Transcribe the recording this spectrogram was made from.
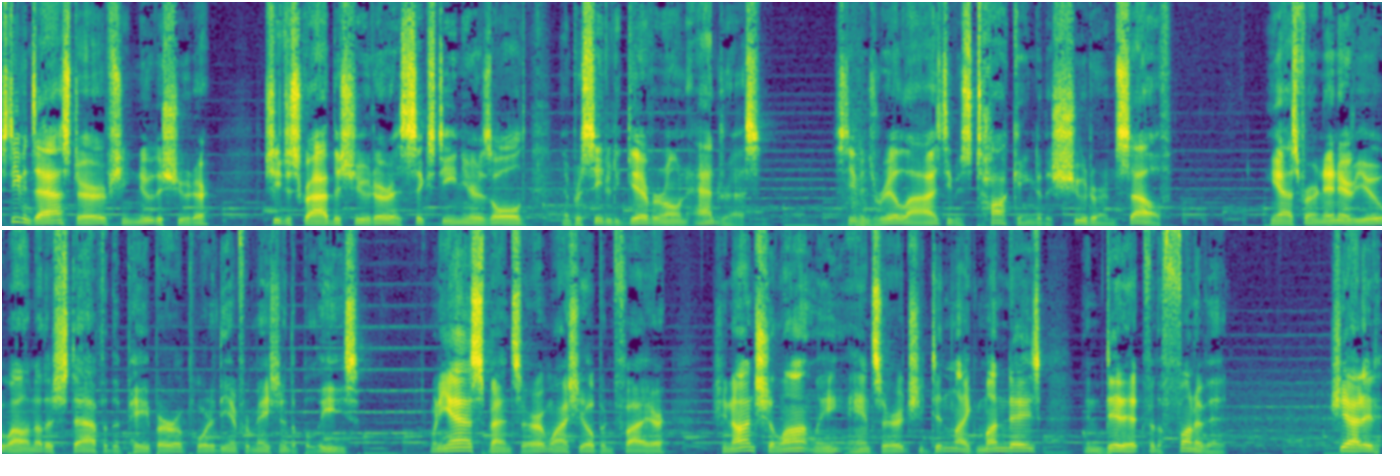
Stevens asked her if she knew the shooter. She described the shooter as 16 years old and proceeded to give her own address. Stevens realized he was talking to the shooter himself. He asked for an interview while another staff of the paper reported the information to the police. When he asked Spencer why she opened fire, she nonchalantly answered she didn't like Mondays and did it for the fun of it. She added,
